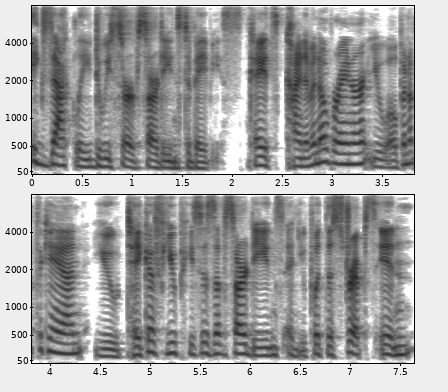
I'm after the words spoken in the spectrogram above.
exactly do we serve sardines to babies? Okay, it's kind of a no brainer. You open up the can, you take a few pieces of sardines, and you put the strips in,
